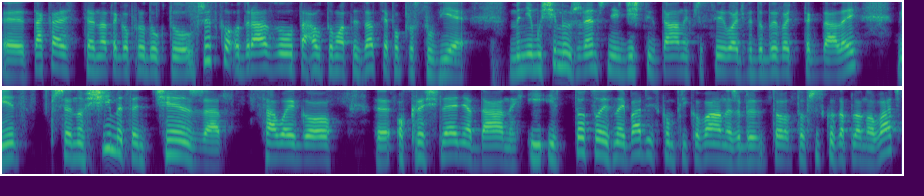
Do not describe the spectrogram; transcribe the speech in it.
e, taka jest cena tego produktu. Wszystko od razu ta automatyzacja po prostu wie. My nie musimy już ręcznie gdzieś tych danych przesyłać, wydobywać i tak dalej, więc przenosimy ten ciężar całego e, określenia danych i, i to, co jest najbardziej skomplikowane, żeby to, to wszystko zaplanować,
